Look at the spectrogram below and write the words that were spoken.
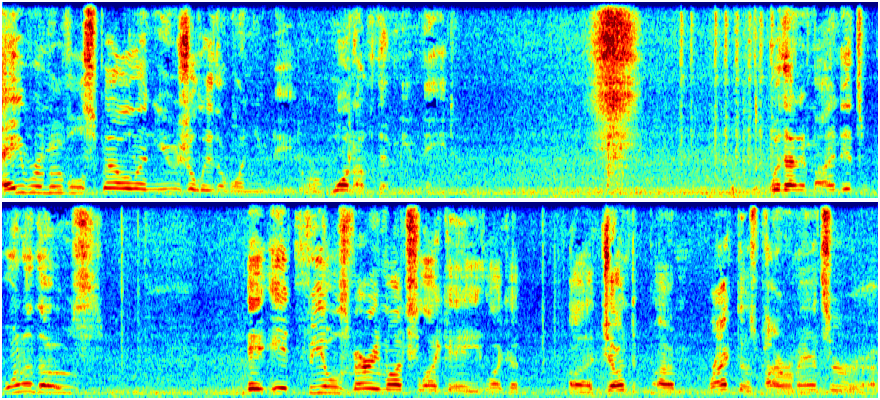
a removal spell and usually the one you need, or one of them you need. With that in mind, it's one of those. It, it feels very much like a like a uh, Jund, um, Rakdos Pyromancer, or a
